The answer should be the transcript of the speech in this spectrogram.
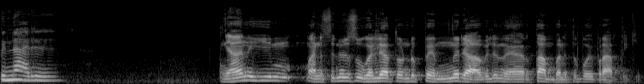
പിന്നെ ആര്? ഞാൻ ഈ മനസ്സിനൊരു സുഖമില്ലാത്തതുകൊണ്ട് ഇപ്പം എന്ന് രാവിലെ നേരത്തെ അമ്പലത്തിൽ പോയി പ്രാർത്ഥിക്കും.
